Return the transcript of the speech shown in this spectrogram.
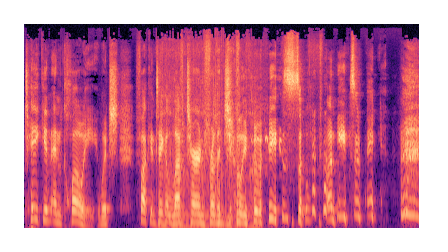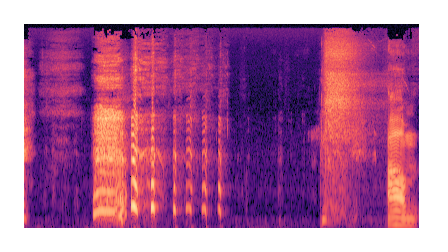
Taken and Chloe, which fucking take a left turn for the Ghibli movie is so funny to me. um,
